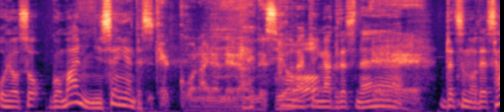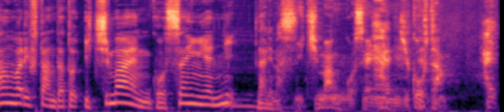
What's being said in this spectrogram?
およそ5万2000円です。結構な値段ですよ。結構な金額ですね。えー、ですので、3割負担だと1万円5000円になります。1万5000円、自己負担。はい、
